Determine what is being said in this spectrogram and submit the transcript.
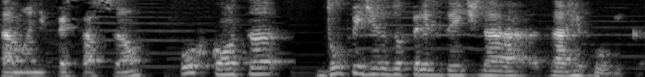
da manifestação por conta do pedido do presidente da, da República.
